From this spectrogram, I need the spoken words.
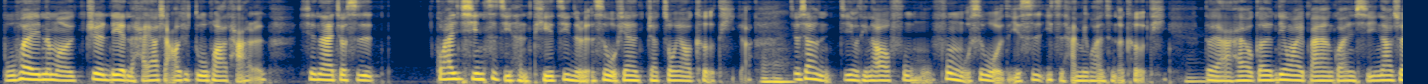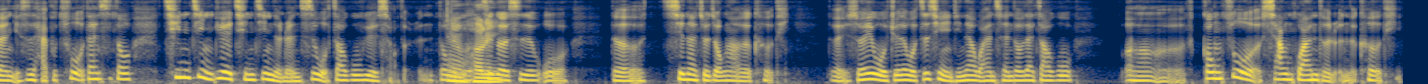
不会那么眷恋的，还要想要去度化他人。现在就是。关心自己很贴近的人是我现在比较重要课题啊。就像今天有听到父母，父母是我也是一直还没完成的课题。对啊，还有跟另外一半的关系，那虽然也是还不错，但是都亲近越亲近的人，是我照顾越少的人，都这个是我的现在最重要的课题。对，所以我觉得我之前已经在完成，都在照顾呃工作相关的人的课题。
